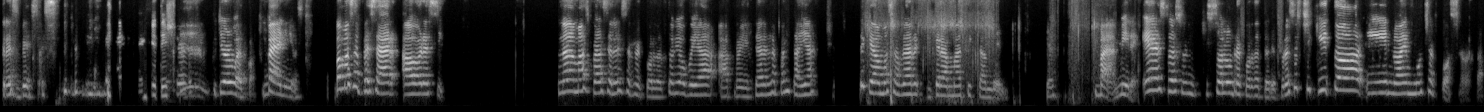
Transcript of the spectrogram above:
tres veces. Thank you, teacher. You're welcome. Bueno, niños, vamos a empezar ahora sí. Nada más para hacerles el recordatorio, voy a, a proyectar en la pantalla de que vamos a hablar gramáticamente. Vaya, mire, esto es un, solo un recordatorio, pero eso es chiquito y no hay mucha cosa, ¿verdad?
